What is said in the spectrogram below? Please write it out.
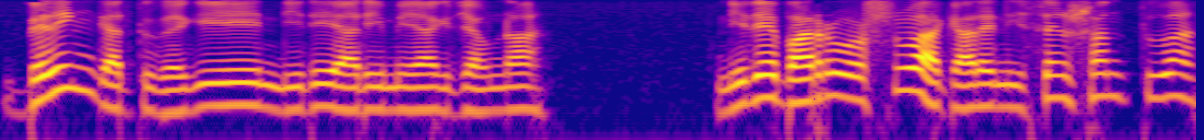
Berengatu begin nire harimeak jauna, nire barru osoak haren izen santua.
